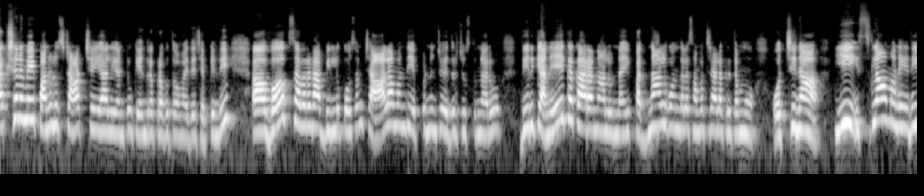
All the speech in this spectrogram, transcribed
తక్షణమే పనులు స్టార్ట్ చేయాలి అంటూ కేంద్ర ప్రభుత్వం అయితే చెప్పింది. వర్క్ సవరణ బిల్లు కోసం చాలామంది ఎప్పటి నుంచో ఎదురు చూస్తున్నారు దీనికి అనేక కారణాలు ఉన్నాయి. పద్నాలుగు వందల సంవత్సరాల క్రితము వచ్చిన ఈ ఇస్లాం అనేది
